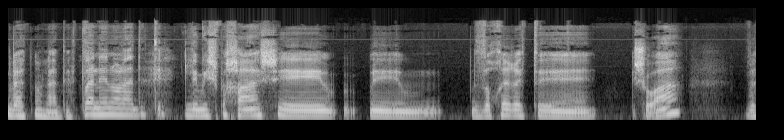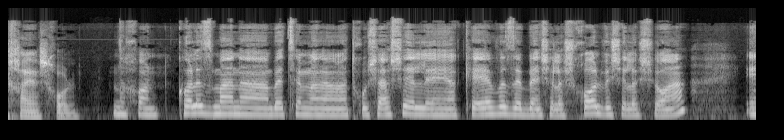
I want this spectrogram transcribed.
ואת נולדת. ואני נולדתי. למשפחה שזוכרת שואה וחיה שכול. נכון. כל הזמן בעצם התחושה של אה, הכאב הזה של השכול ושל השואה, אה,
